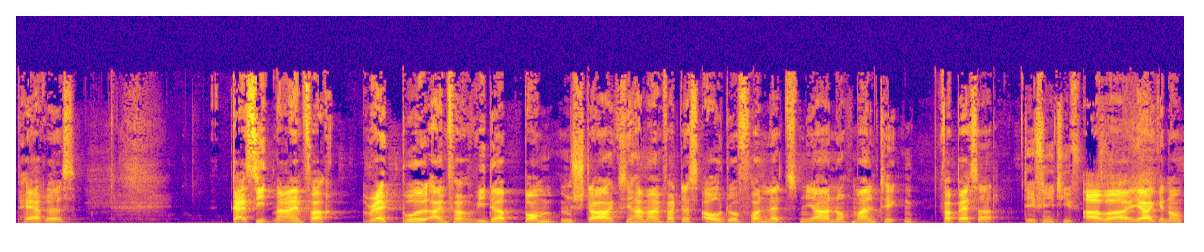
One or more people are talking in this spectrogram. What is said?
Perez. Da sieht man einfach, Red Bull einfach wieder bombenstark. Sie haben einfach das Auto von letztem Jahr nochmal einen Ticken verbessert. Definitiv. Aber ja, genau.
